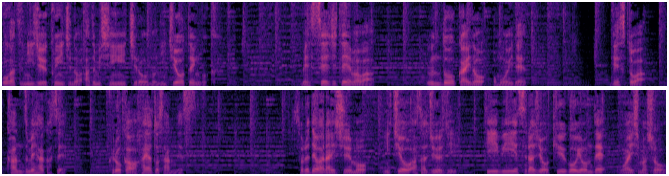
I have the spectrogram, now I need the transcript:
5月29日の安住紳一郎の日曜天国。メッセージテーマは運動会の思い出。ゲストは缶詰博士黒川隼人さんです。それでは来週も日曜朝10時 TBS ラジオ954でお会いしましょ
